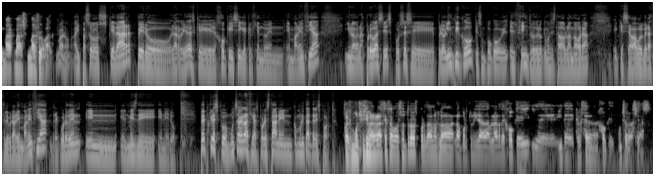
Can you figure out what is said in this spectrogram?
más, más, más global. Bueno, hay pasos que dar, pero la realidad es que el hockey sigue creciendo en, Valencia y una de las pruebas es pues ese preolímpico, que es un poco el, centro de lo que hemos estado hablando ahora, eh, que se va a volver a celebrar en Valencia, recuerden, en el mes de enero. Pep Crespo, muchas gracias por estar en Comunidad del Sport. Pues muchísimas gracias a vosotros por darnos la, oportunidad de hablar de hockey y de, y de crecer en el hockey. Muchas gracias.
